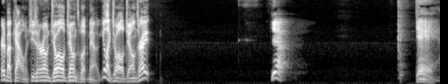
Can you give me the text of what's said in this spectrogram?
Read about Catwoman. She's in her own Joelle Jones book now. You like Joelle Jones, right? Yeah, Yeah.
